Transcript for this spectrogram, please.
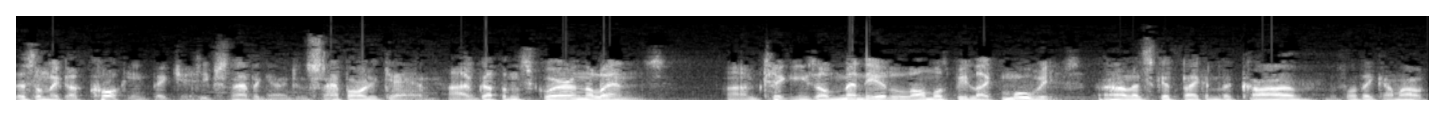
This'll make a corking picture. Keep snapping, Harrington. Snap all you can. I've got them square in the lens. I'm taking so many it'll almost be like movies. Now, let's get back into the car before they come out.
